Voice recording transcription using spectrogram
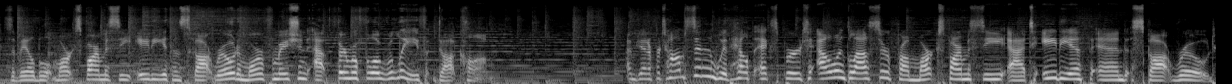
It's available at Mark's Pharmacy, 80th and Scott Road, and more information at thermoflowrelief.com. I'm Jennifer Thompson with health expert Alan Glasser from Mark's Pharmacy at 80th and Scott Road.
